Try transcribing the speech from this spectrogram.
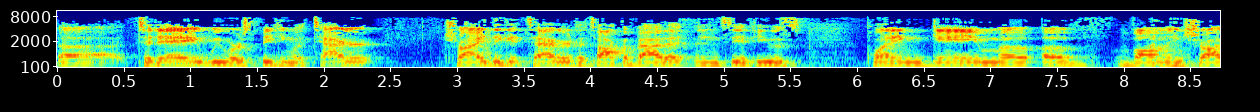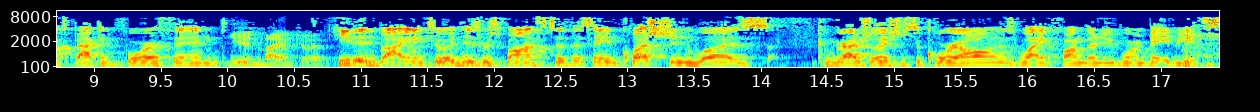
Uh, today we were speaking with Taggart, tried to get Taggart to talk about it and see if he was playing game of, of volleying shots back and forth and He didn't buy into it. he didn't buy into it. And his response to the same question was, congratulations to Corey Hall and his wife on their newborn baby. It's,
